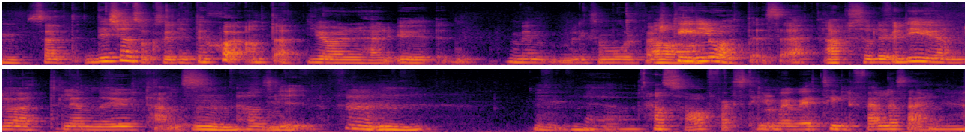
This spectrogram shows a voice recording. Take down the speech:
Mm. Så att det känns också lite skönt att göra det här med liksom morfars Ja. tillåtelse. För Absolut. det är ju ändå att lämna ut hans, Mm. hans Mm. liv. Mm. Mm. Ja. Han sa faktiskt till och med vid ett tillfälle så här, Mm.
